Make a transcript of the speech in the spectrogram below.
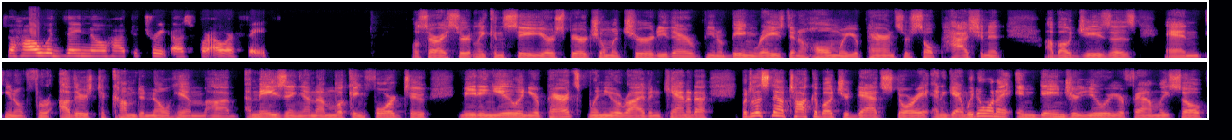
So, how would they know how to treat us for our faith? Well, Sarah, I certainly can see your spiritual maturity there, you know, being raised in a home where your parents are so passionate about Jesus and, you know, for others to come to know him. Uh, amazing. And I'm looking forward to meeting you and your parents when you arrive in Canada. But let's now talk about your dad's story. And again, we don't want to endanger you or your family. So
